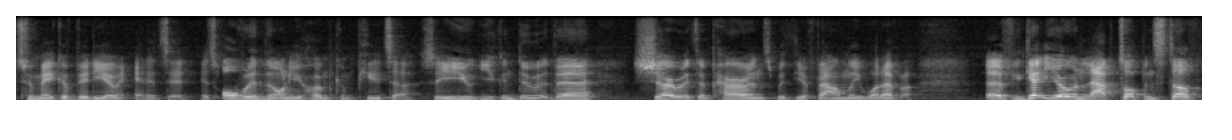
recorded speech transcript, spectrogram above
to make a video and edit it. It's already there on your home computer. So you, you can do it there, share it with your parents, with your family, whatever. If you get your own laptop and stuff,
